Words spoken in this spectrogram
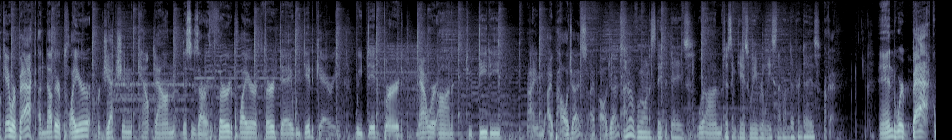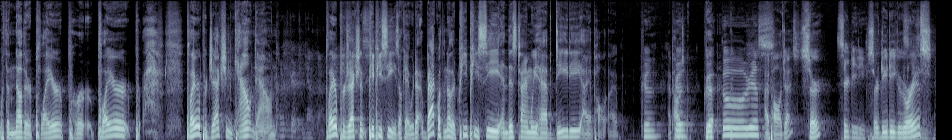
Okay, we're back. Another player projection countdown. This is our third player, third day. We did Gary, we did Bird. Now we're on to DD. I, am, I apologize. I apologize. I don't know if we want to state the days, We're on. just in case we release them on different days. Okay. And we're back with another player per player player projection countdown. Player projection PPCs. Okay, we're da- back with another PPC, and this time we have DD. I apologize. I apologize. Gr- Gregorius. I apologize, sir. Sir Didi. Sir D.D. Gregorius.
